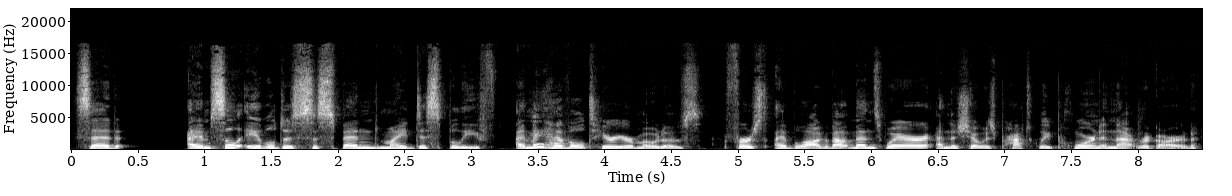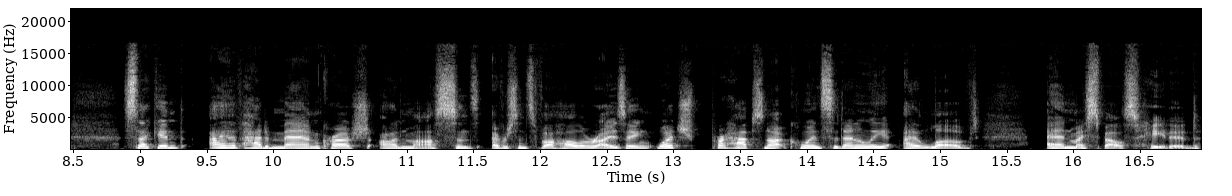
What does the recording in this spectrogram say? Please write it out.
said, I am still able to suspend my disbelief. I may have ulterior motives. First, I blog about menswear, and the show is practically porn in that regard. Second, I have had a man crush on Mads since ever since Valhalla Rising, which perhaps not coincidentally I loved and my spouse hated.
